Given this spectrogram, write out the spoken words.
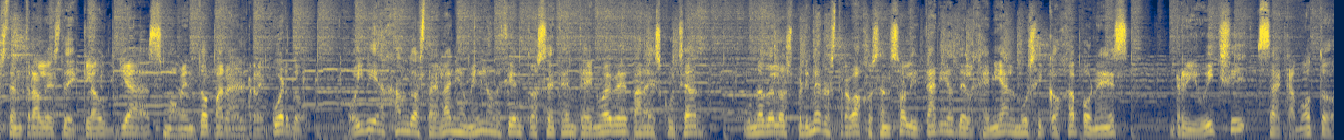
Centrales de Cloud Jazz, momento para el recuerdo. Hoy viajando hasta el año 1979 para escuchar uno de los primeros trabajos en solitario del genial músico japonés Ryuichi Sakamoto.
